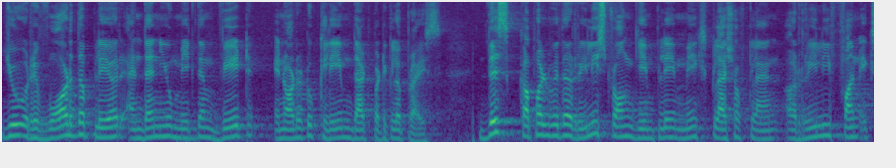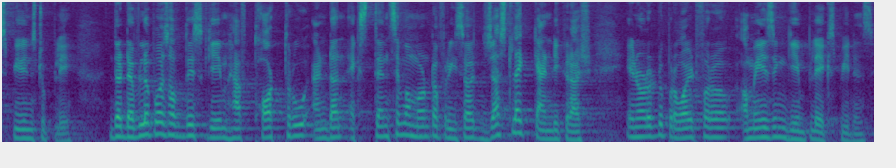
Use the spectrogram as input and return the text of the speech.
You reward the player and then you make them wait in order to claim that particular prize. This coupled with a really strong gameplay makes Clash of Clans a really fun experience to play. The developers of this game have thought through and done extensive amount of research just like Candy Crush in order to provide for an amazing gameplay experience.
